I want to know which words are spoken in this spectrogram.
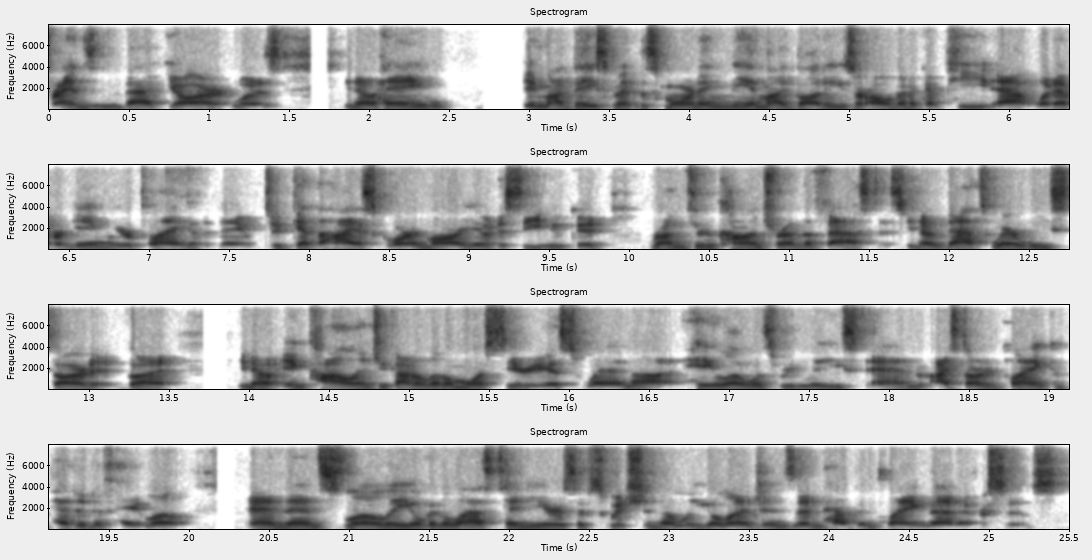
friends in the backyard. Was you know, hey, in my basement this morning, me and my buddies are all going to compete at whatever game we were playing of the day to get the highest score in Mario to see who could run through Contra the fastest. You know, that's where we started. But you know, in college, it got a little more serious when uh, Halo was released, and I started playing competitive Halo. And then slowly, over the last ten years, have switched into League of Legends and have been playing that ever since.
